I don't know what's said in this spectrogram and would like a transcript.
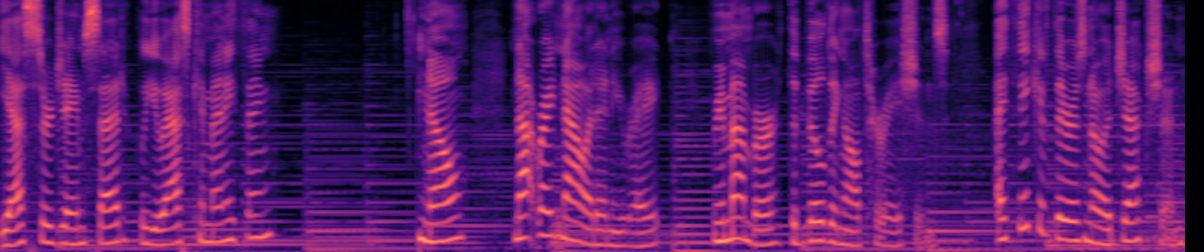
Yes, Sir James said. Will you ask him anything? No, not right now at any rate. Remember the building alterations. I think if there is no objection,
